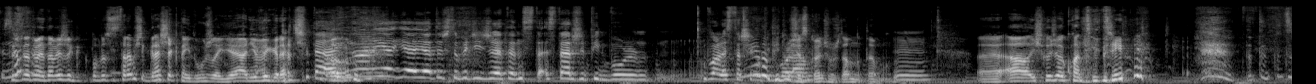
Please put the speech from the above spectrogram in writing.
Jesteś na tym etapie, że po prostu staramy się grać jak najdłużej, nie? A nie wygrać. Tak, No. no ale ja, ja, ja też chcę powiedzieć, że ten sta starszy Pitbull, wolę Nie starszego no, Pitbull się skończył już dawno temu. E, A jeśli chodzi o Quantic Dream... To, to, to, to,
